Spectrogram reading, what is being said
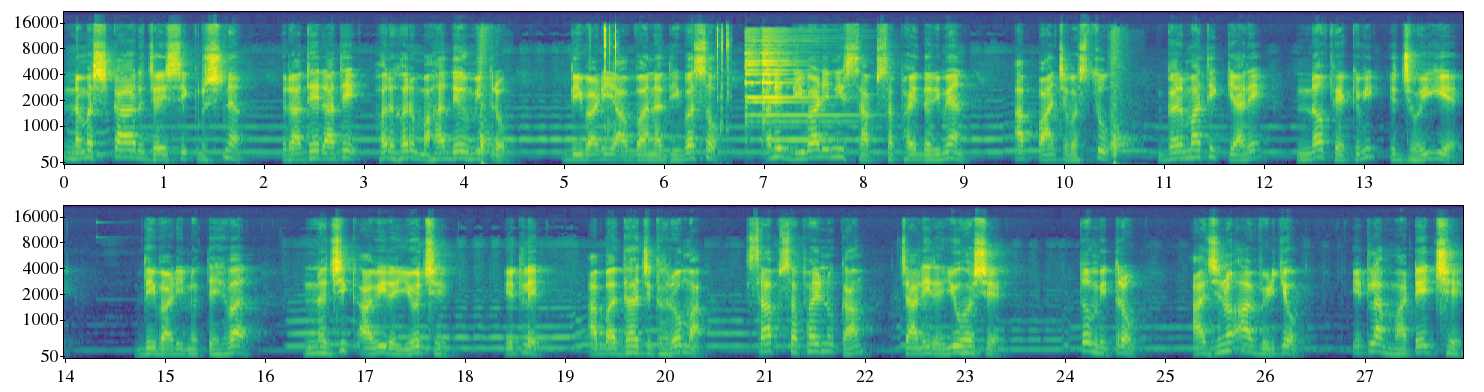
નમસ્કાર, જય શ્રી કૃષ્ણ. રાધે રાધે, હર હર મહાદેવ મિત્રો. દિવાળી આવવાના દિવસો અને દિવાળીની સાફ સફાઈ દરમિયાન આ પાંચ વસ્તુ ઘરમાંથી ક્યારે ન ફેંકવી જોઈએ. દિવાળીનો તહેવાર નજીક આવી રહ્યો છે, એટલે આ બધા જ ઘરોમાં સાફ સફાઈનું કામ ચાલી રહ્યું હશે. તો મિત્રો, આજનો આ વીડિયો એટલા માટે જ છે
